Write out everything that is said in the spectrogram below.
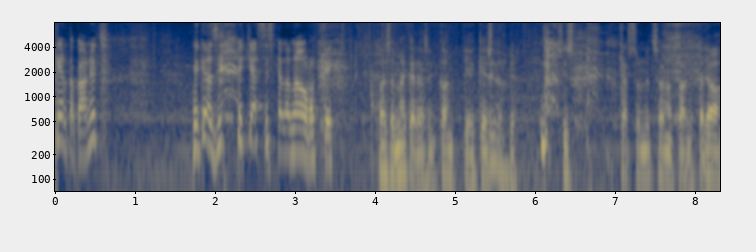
Kertokaa nyt. Mikä, se, mikä se siellä nauratti? Kaisa Mäkäräisen kanttien keskellä. Siis tässä on nyt sanotaan, että Joo.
